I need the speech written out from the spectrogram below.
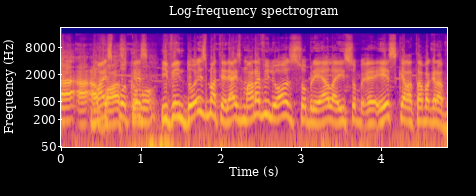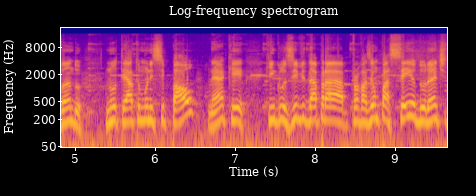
a- mais potência. como- E vem dois materiais maravilhosos sobre ela aí, sobre eh, esse que ela tava gravando no Teatro Municipal, né? Que, que inclusive dá pra fazer um passeio durante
